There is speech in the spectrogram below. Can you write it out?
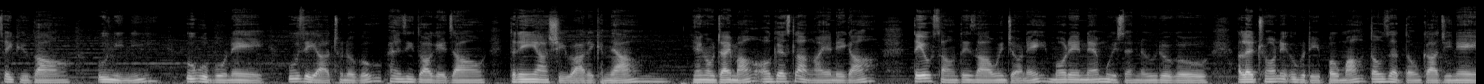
စိတ်ဖြူကောင်းဦးညီညီဦးဘူဘူနဲ့ဦးစေရထွန်းတို့ကိုဖမ်းဆီးသွားခဲ့ကြောင်းသတင်းရရှိပါရခင်ဗျာ ရန်ကုန်တိုင်းမှာဩဂတ်စ်လ9ရက်နေ့ကတရုတ်ဆောင်တင်စာဝင်းကျော်နဲ့မော်ဒယ်နန်းမွေစံနှုတို့ကို electronic ဥပဒေပုံမှာ33ကာကြီးနဲ့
